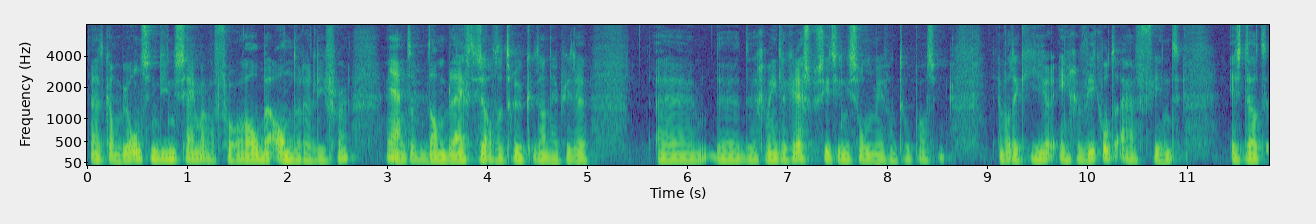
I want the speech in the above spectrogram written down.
Dat kan bij ons in dienst zijn, maar vooral bij anderen liever. Want dan blijft dezelfde truc. Dan heb je de, uh, de, de gemeentelijke rechtspositie niet zonder meer van toepassing. En wat ik hier ingewikkeld aan vind, is dat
